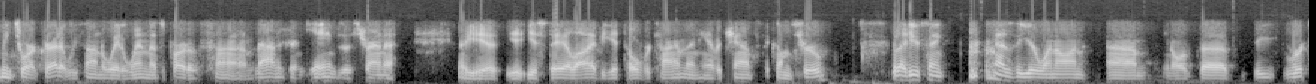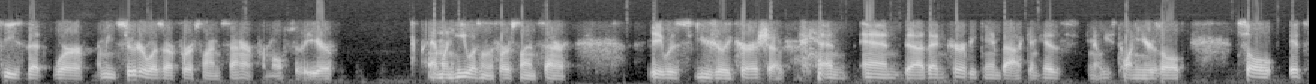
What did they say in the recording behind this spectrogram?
I mean, to our credit, we found a way to win. That's part of uh, managing games is trying to you, you you stay alive, you get to overtime, then you have a chance to come through. But I do think as the year went on, um, you know, the the rookies that were. I mean, Suter was our first line center for most of the year, and when he wasn't the first line center, it was usually Kurashev, and and uh, then Kirby came back, and his you know he's 20 years old, so it's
